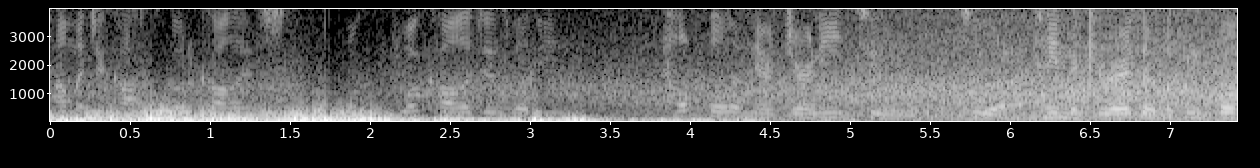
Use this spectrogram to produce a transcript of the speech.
how much it costs to go to college, what, what colleges will be helpful in their journey to to obtain the careers they're looking for,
